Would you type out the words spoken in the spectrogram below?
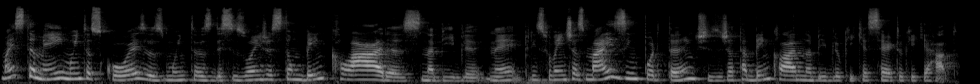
Mas também muitas coisas, muitas decisões já estão bem claras na Bíblia, né? Principalmente as mais importantes, já está bem claro na Bíblia o que, que é certo e o que, que é errado.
